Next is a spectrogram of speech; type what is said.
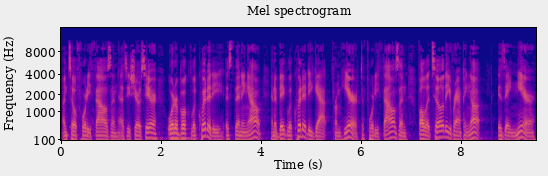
until 40,000. As he shares here, order book liquidity is thinning out and a big liquidity gap from here to 40,000 volatility ramping up is a near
